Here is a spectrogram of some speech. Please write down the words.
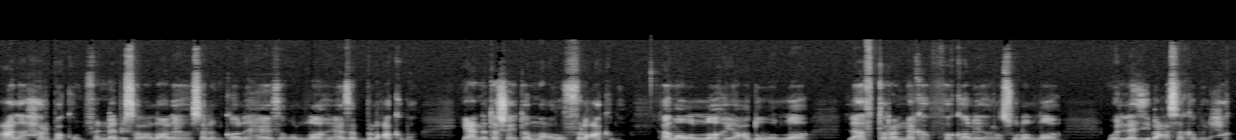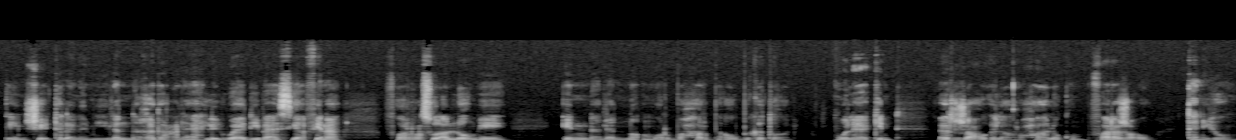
على حربكم. فالنبي صلى الله عليه وسلم قال هذا والله أزب العقبة. يعني ده شيطان معروف في العقبة. أما والله يا عدو الله لأفترنك فقال يا رسول الله والذي بعثك بالحق إن شئت لنميلن غدا على أهل الوادي بأسيافنا. فالرسول قال لهم إيه؟ إن لن نأمر بحرب أو بقتال ولكن ارجعوا إلى رحالكم فرجعوا تاني يوم.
